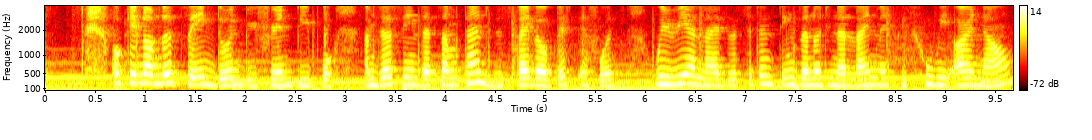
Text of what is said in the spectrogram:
okay, no, I'm not saying don't befriend people. I'm just saying that sometimes, despite our best efforts, we realize that certain things are not in alignment with who we are now,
